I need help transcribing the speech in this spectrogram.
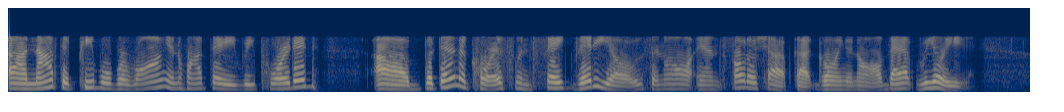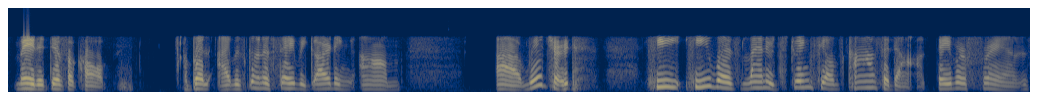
uh, not that people were wrong in what they reported, uh, but then of course when fake videos and all and Photoshop got going and all that really made it difficult. But I was going to say regarding um, uh, Richard, he he was Leonard Stringfield's confidant. They were friends,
